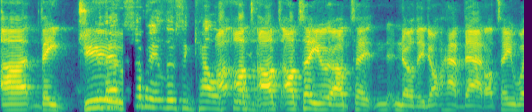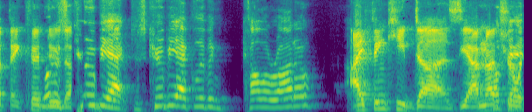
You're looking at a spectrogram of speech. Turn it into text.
Uh, they do. They somebody that lives in California. I'll, I'll, I'll, tell you. I'll tell you. No, they don't have that. I'll tell you what they could do. Does Kubiak? Does Kubiak live in Colorado? I think he does. Yeah, I'm not okay. sure.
